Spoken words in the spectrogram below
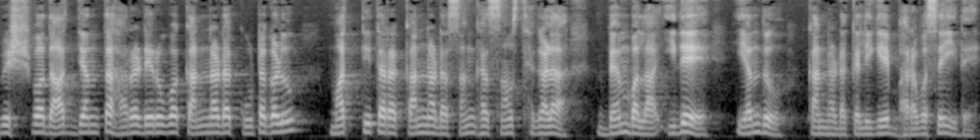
ವಿಶ್ವದಾದ್ಯಂತ ಹರಡಿರುವ ಕನ್ನಡ ಕೂಟಗಳು ಮತ್ತಿತರ ಕನ್ನಡ ಸಂಘ ಸಂಸ್ಥೆಗಳ ಬೆಂಬಲ ಇದೆ ಎಂದು ಕನ್ನಡ ಕಲಿಗೆ ಭರವಸೆ ಇದೆ.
